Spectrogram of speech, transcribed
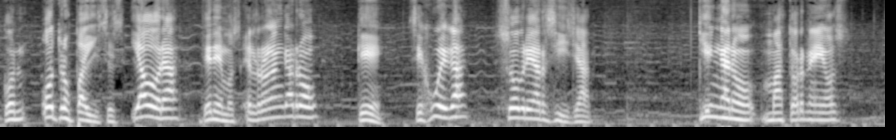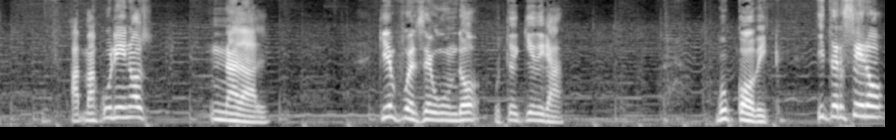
con otros países. Y ahora tenemos el Roland Garros que se juega sobre arcilla. ¿Quién ganó más torneos masculinos? Nadal. ¿Quién fue el segundo? Usted quién dirá. Bukovic. Y tercero,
